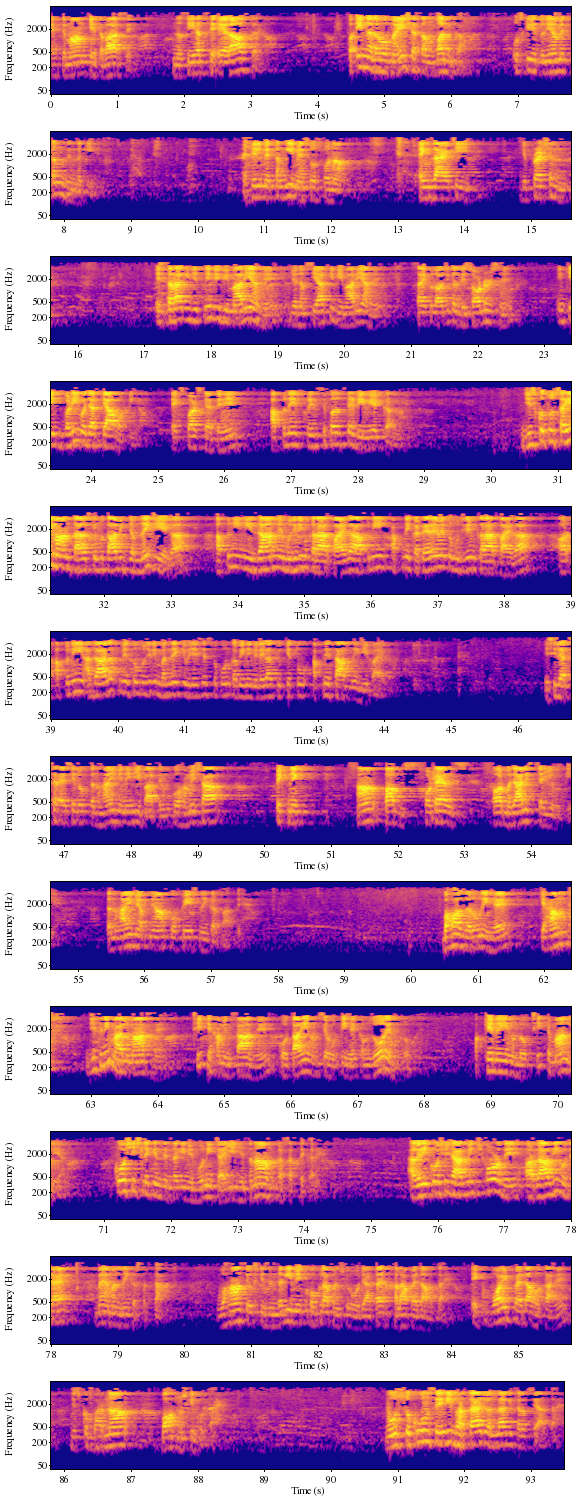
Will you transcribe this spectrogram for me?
اہتمام کے اعتبار سے، نصیحت سے اعراض کرے۔ فان له معیشتا ضنکا۔ اس کے لیے دنیا میں تنگ زندگی ہے۔ دل میں تنگی محسوس ہونا اینگزائٹی ڈپریشن اس طرح کی جتنی بھی بیماریاں ہیں، جو نفسیاتی بیماریاں ہیں سائیکولوجیکل ڈس آرڈرس ہیں، ان کی ایک بڑی وجہ کیا ہوتی ہے؟ ایکسپرٹس کہتے ہیں، اپنے پرنسپل سے ڈیویٹ کرنا۔ جس کو تو صحیح مانتا ہے، اس کے مطابق جب نہیں جیے گا اپنی میزان میں مجرم قرار پائے گا، اپنی، اپنے کٹہرے میں تو مجرم قرار پائے گا، اور اپنی عدالت میں تو مجرم بننے کی وجہ سے سکون کبھی نہیں ملے گا کیونکہ تو اپنے ساتھ نہیں جی پائے گا۔ اسی لیے اکثر ایسے لوگ تنہائی میں نہیں جی پاتے، ان کو ہمیشہ پکنک ہاں پبز، ہوٹلز اور مجالس چاہیے ہوتی ہے۔ تنہائی میں اپنے آپ کو فیس نہیں کر پاتے۔ ہیں بہت ضروری ہے کہ ہم جتنی معلومات ہیں، ٹھیک ہے، ہم انسان ہیں، کوتاہی ہم سے ہوتی ہے، کمزور ہیں ہم لوگ، پکے نہیں ہم لوگ، ٹھیک ہے، مان لیا۔ کوشش لیکن زندگی میں ہونی چاہیے جتنا ہم کر سکتے کریں۔ اگر یہ کوشش آدمی چھوڑ دے اور راضی ہو جائے، میں عمل نہیں کر سکتا۔ وہاں سے اس کی زندگی میں کھوکھلا پن شروع ہو جاتا ہے، خلا پیدا ہوتا ہے۔ ایک وائٹ پیدا ہوتا ہے، جس کو بھرنا بہت مشکل ہوتا ہے۔ وہ اس سکون سے ہی بھرتا ہے جو اللہ کی طرف سے آتا ہے۔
